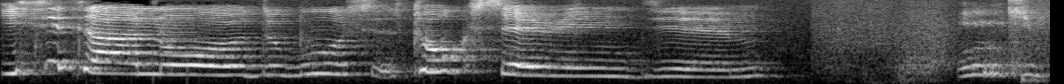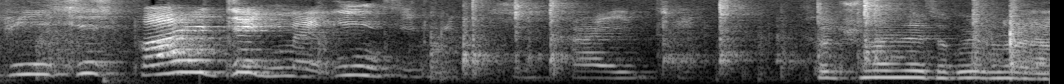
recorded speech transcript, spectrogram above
İki tane oldu bu. Çok sevindim. İnci prenses paylaşır mı? İnci prenses paylaşır. Sen şunları nereye takılıyor bunu öğren.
